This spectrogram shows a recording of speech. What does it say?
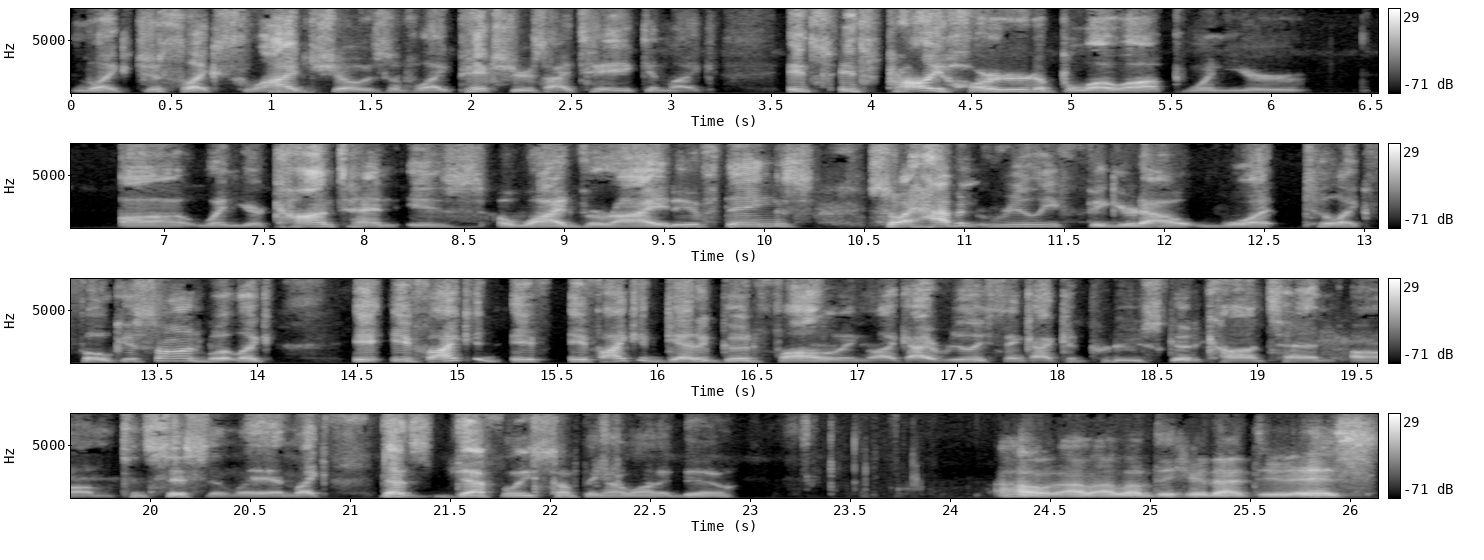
like just like slideshows of like pictures I take and like it's it's probably harder to blow up when you're uh when your content is a wide variety of things. So I haven't really figured out what to like focus on, but like if I could if if I could get a good following, like I really think I could produce good content um consistently and like that's definitely something I want to do. Oh, I, I, love to hear that, dude. It is,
